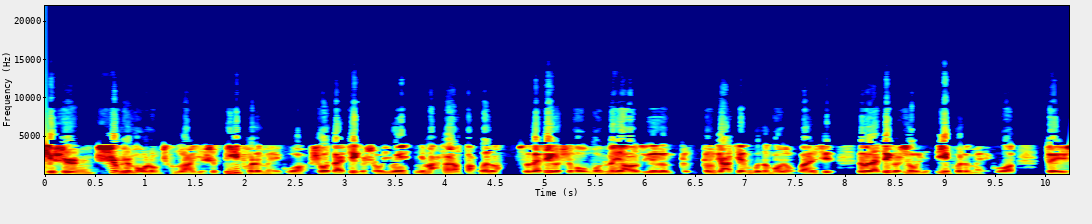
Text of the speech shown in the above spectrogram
其实是不是某种程度上也是逼迫着美国说，在这个时候，因为你马上要访问了，所以在这个时候我们要这个更更加坚固的盟友关系。那么在这个时候也逼迫着美国对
